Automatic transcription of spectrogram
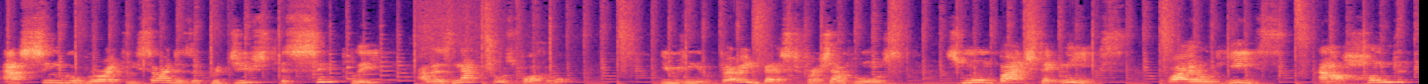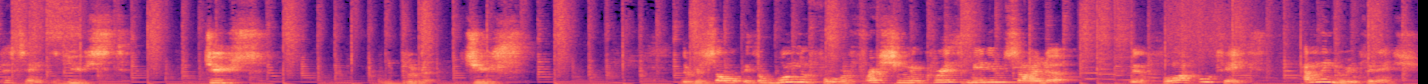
our single variety ciders are produced as simply and as natural as possible, using the very best fresh apples, small batch techniques, wild yeast, and 100% yeast juice. Juice the result is a wonderful, refreshing and crisp medium cider with a full apple taste and lingering finish.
